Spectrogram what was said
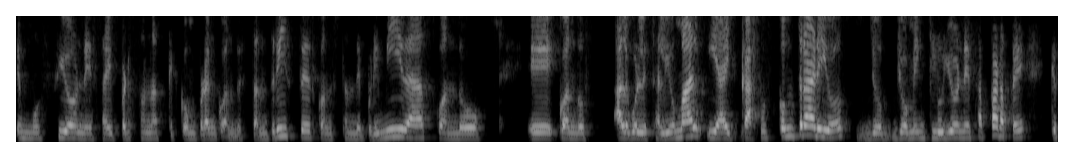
emociones. Hay personas que compran cuando están tristes, cuando están deprimidas, cuando, eh, cuando algo les salió mal y hay casos contrarios, yo, yo me incluyo en esa parte, que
